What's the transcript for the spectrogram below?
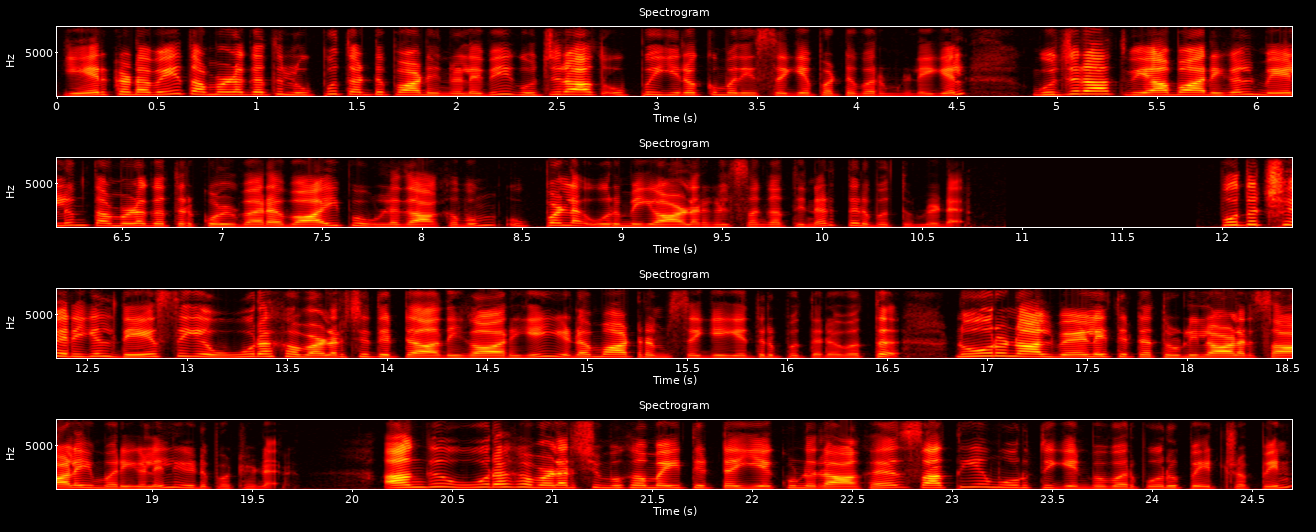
ஏற்கனவே தமிழகத்தில் உப்பு தட்டுப்பாடு நிலவி குஜராத் உப்பு இறக்குமதி செய்யப்பட்டு வரும் நிலையில் குஜராத் வியாபாரிகள் மேலும் தமிழகத்திற்குள் வர வாய்ப்பு உள்ளதாகவும் உப்பள உரிமையாளர்கள் சங்கத்தினர் தெரிவித்துள்ளனர். புதுச்சேரியில் தேசிய ஊரக வளர்ச்சி திட்ட அதிகாரியை இடமாற்றம் செய்ய எதிர்ப்பு தெரிவித்து நூறு நாள் வேலை திட்ட தொழிலாளர் சாலை மறியலில் ஈடுபட்டனர். அங்கு ஊரக வளர்ச்சி முகமை திட்ட இயக்குநராக சத்தியமூர்த்தி என்பவர் பொறுப்பேற்ற பின்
